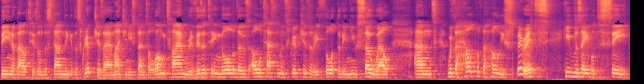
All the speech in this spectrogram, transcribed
been about his understanding of the scriptures. I imagine he spent a long time revisiting all of those Old Testament scriptures that he thought that he knew so well. And with the help of the Holy Spirit, he was able to see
